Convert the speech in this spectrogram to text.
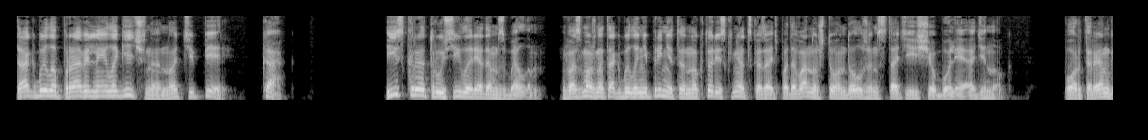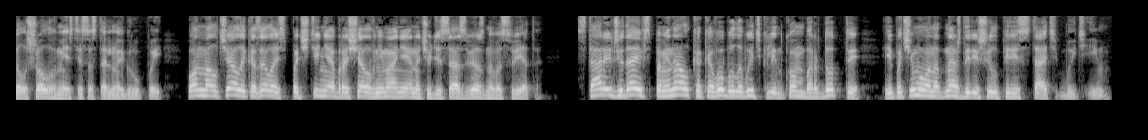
Так было правильно и логично, но теперь как? Искра трусила рядом с Беллом. Возможно, так было не принято, но кто рискнет сказать подавану, что он должен стать еще более одинок? Портер Энгл шел вместе с остальной группой. Он молчал и, казалось, почти не обращал внимания на чудеса звездного света. Старый джедай вспоминал, каково было быть клинком Бардотты и почему он однажды решил перестать быть им.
